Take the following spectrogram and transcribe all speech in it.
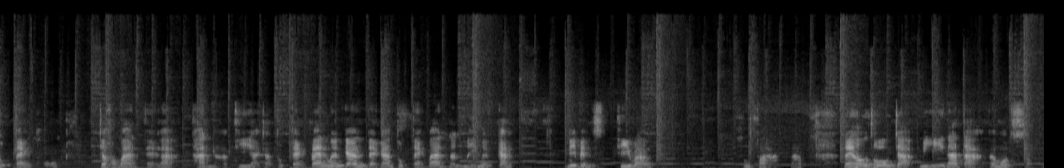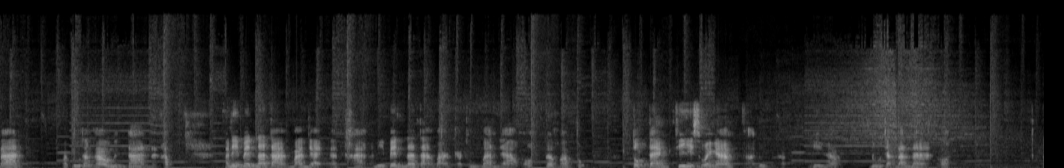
ตกแต่งของเจ้าของบ้านแต่ละท่านนะครับ ที่อยากจะตกแต่งแปลนเหมือนกัน แต่การตกแต่งบ้านนั้นไม่เหมือนกัน นี่เป็นที่วางโซฟานะครับ ในห้องโถงจะมีหน้าต่างทั้งหมด 2 ด้าน ประตูทางเข้า 1 ด้านนะครับ อันนี้เป็นหน้าต่างบานใหญ่ด้านข้าง อันนี้เป็นหน้าต่างบานกระทุ้งบานยาวเนาะเพื่อความตกตกแต่งที่สวยงามอ่าดูนะครับนี่นะครับดูจากด้านหน้าเนาะไป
